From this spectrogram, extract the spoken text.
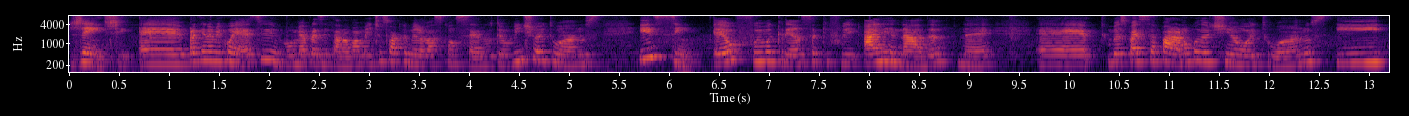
Gente, é, para quem não me conhece, vou me apresentar novamente. Eu sou a Camila Vasconcelos, eu tenho 28 anos. E sim, eu fui uma criança que fui alienada, né? É, meus pais se separaram quando eu tinha 8 anos e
